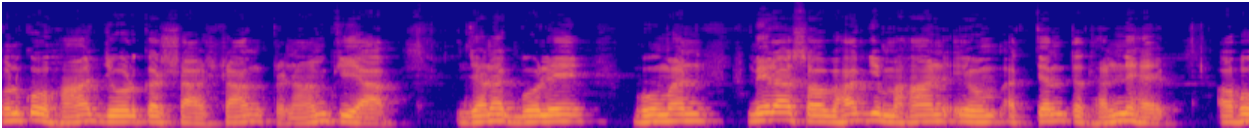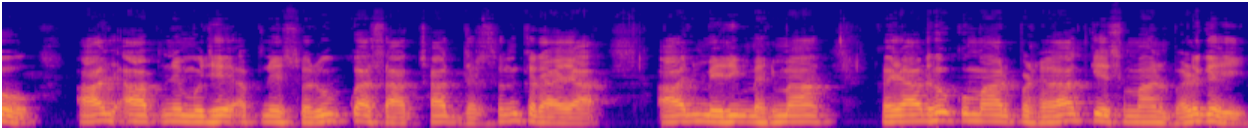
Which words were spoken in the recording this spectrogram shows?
उनको हाथ जोड़कर साष्टांग प्रणाम किया। जनक बोले, भूमन, मेरा सौभाग्य महान एवं अत्यंत धन्य है। अहो आज आपने मुझे अपने स्वरूप का साक्षात दर्शन कराया। आज मेरी महिमा कयाधो कुमार प्रहलाद के समान बढ़ गई।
